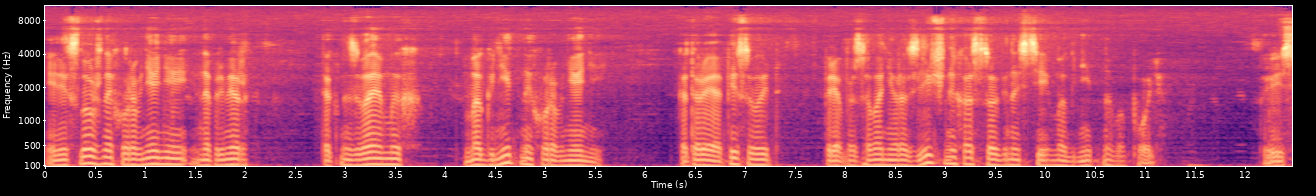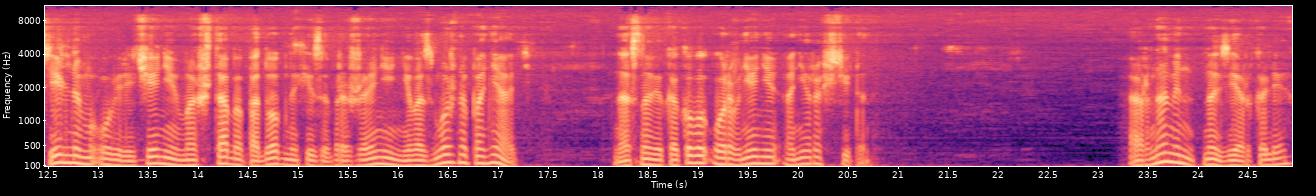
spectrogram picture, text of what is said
или сложных уравнений, например, так называемых магнитных уравнений, которые описывают преобразование различных особенностей магнитного поля. При сильном увеличении масштаба подобных изображений невозможно понять, на основе какого уравнения они рассчитаны. Орнамент на зеркале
